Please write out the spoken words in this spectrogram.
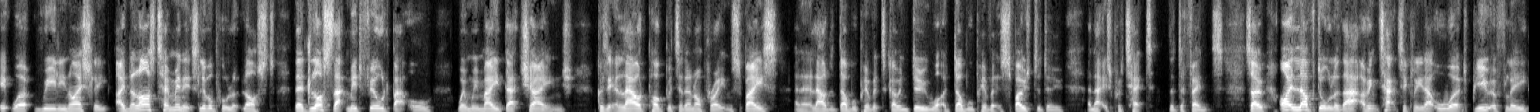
it worked really nicely. In the last 10 minutes, Liverpool had lost. They'd lost that midfield battle when we made that change because it allowed Pogba to then operate in space and it allowed a double pivot to go and do what a double pivot is supposed to do, and that is protect the defense. So I loved all of that. I think tactically that all worked beautifully.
